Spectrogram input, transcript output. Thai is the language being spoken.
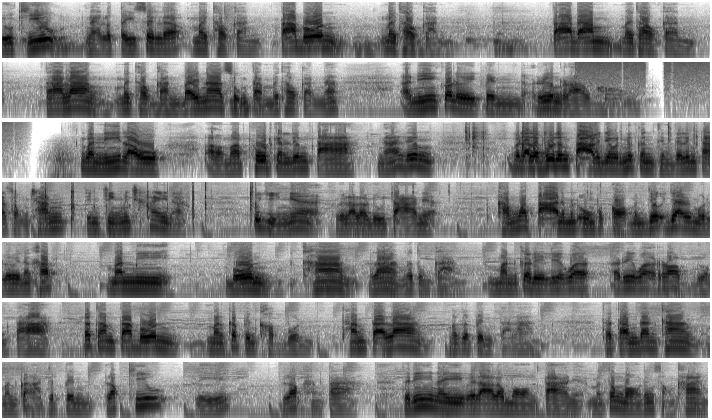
ดูคิ้วเนี่ยเราตีเส้นแล้วไม่เท่ากัน ตาบนไม่เท่ากัน ตาดำไม่เท่ากัน ตาล่างไม่เท่ากัน ใบหน้าสูงต่ำไม่เท่ากันนะ อันนี้ก็เลยเป็นเรื่องราวของ วันนี้เราเอ่อมาพูดกันเรื่องตานะเรื่องเวลาเราพูดเรื่องตาเราจะนึกกันถึงแต่เรื่องตาสองชั้น จริง ๆ ไม่ใช่นะ ผู้หญิงเนี่ยเวลาเราดูตาเนี่ยคำว่าตาเนี่ยมันองค์ประกอบมันเยอะแยะไปหมดเลยนะครับ มันมีบนข้างล่างและตรงกลาง มันก็เลยเรียกว่าเรียกว่ารอบดวงตา ถ้าทำตาบนมันก็เป็นขอบบนทำตาล่างมันก็เป็นตาล่าง ถ้าทำด้านข้างมันก็อาจจะเป็นล็อกคิ้วหรือล็อกหางตา แต่นี่ในเวลาเรามองตาเนี่ยมันต้องมองทั้งสองข้าง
